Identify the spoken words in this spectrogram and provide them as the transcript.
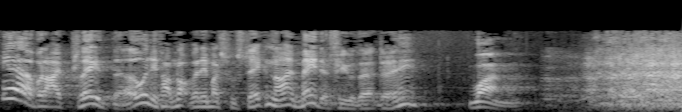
Yeah, but I played, though, and if I'm not very much mistaken, I made a few that day. One.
